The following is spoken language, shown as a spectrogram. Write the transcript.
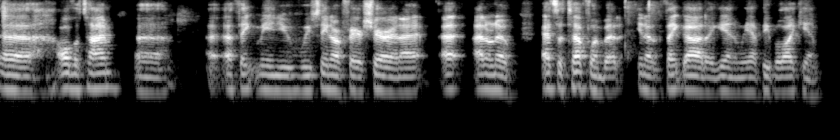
uh, all the time. Uh, I, I think me and you, we've seen our fair share, and I, I, I don't know. That's a tough one, but you know, thank God again we have people like him.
